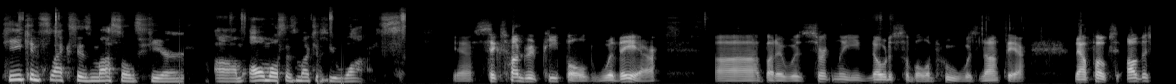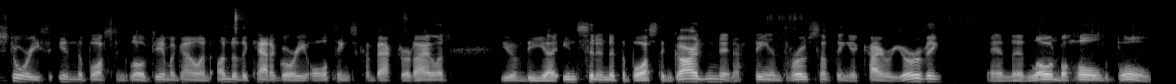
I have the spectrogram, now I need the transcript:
He can flex his muscles here um, almost as much as he wants. Yeah, 600 people were there, uh, but it was certainly noticeable of who was not there. Now, folks, other stories in the Boston Globe. Dan McGowan, under the category All Things Come Back to Rhode Island, you have the uh, incident at the Boston Garden and a fan throws something at Kyrie Irving. And then lo and behold, boom.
